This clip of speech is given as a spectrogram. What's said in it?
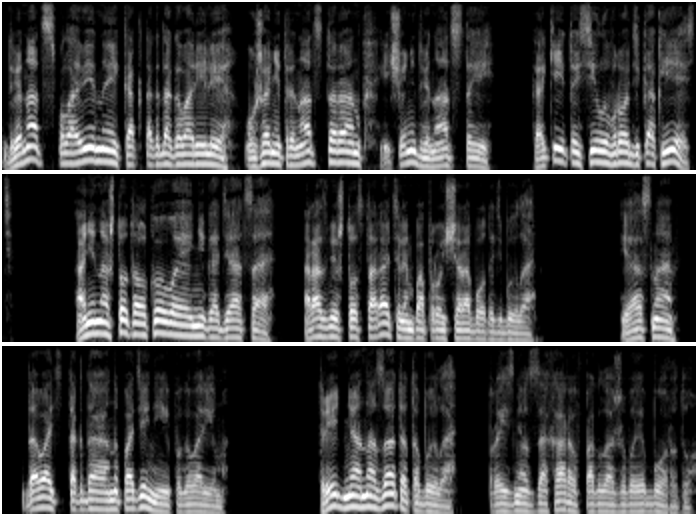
Двенадцать с половиной, как тогда говорили, уже не тринадцатый ранг, еще не двенадцатый. Какие-то силы вроде как есть. Они на что толковое не годятся, разве что старателям попроще работать было. Ясно. Давайте тогда о нападении поговорим. Три дня назад это было, произнес Захаров, поглаживая бороду.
